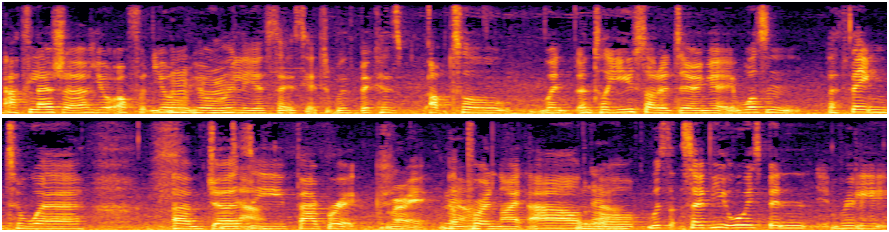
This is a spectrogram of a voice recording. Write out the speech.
athleisure, you're often you're mm-hmm. you're really associated with because up till when until you started doing it, it wasn't a thing to wear um, jersey no. fabric right no. for a night out no. or was it, so have you always been really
